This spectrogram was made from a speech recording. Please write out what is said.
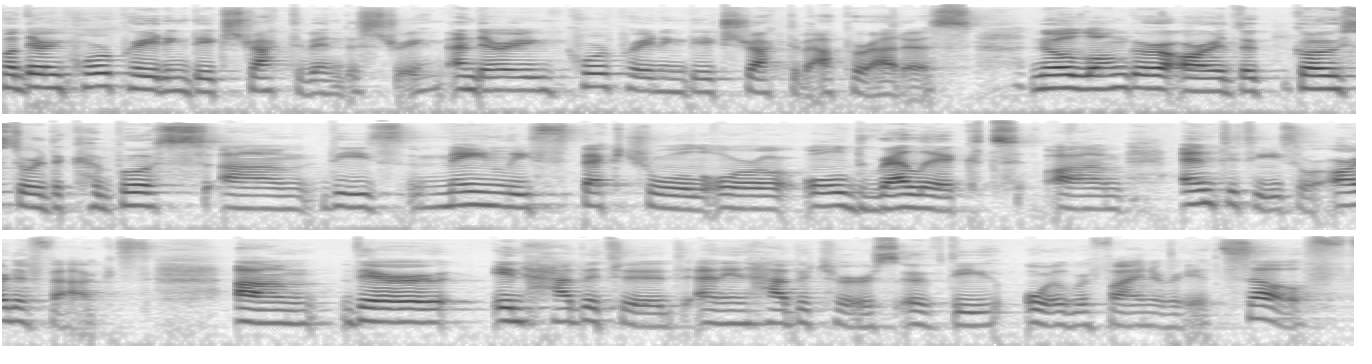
but they're incorporating the extractive industry and they're incorporating the extractive apparatus. No longer are the ghost or the caboose um, these mainly spectral or old relict um, entities or artifacts um, they're inhabited and inhabitants of the oil refinery itself.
